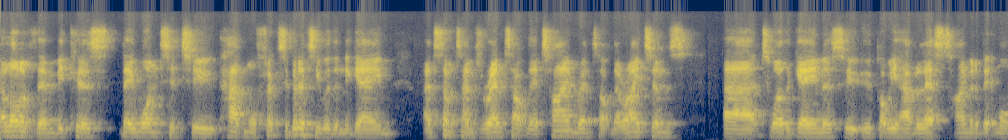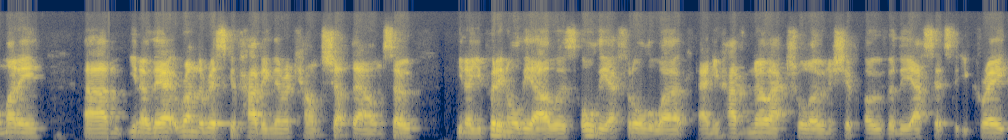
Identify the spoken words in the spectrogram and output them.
a lot of them because they wanted to have more flexibility within the game and sometimes rent out their time, rent out their items uh, to other gamers who, who probably have less time and a bit more money. Um, you know, they run the risk of having their accounts shut down. So you know you put in all the hours all the effort all the work and you have no actual ownership over the assets that you create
